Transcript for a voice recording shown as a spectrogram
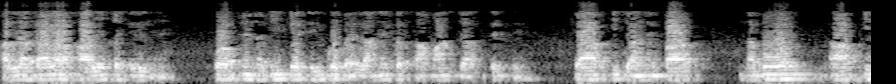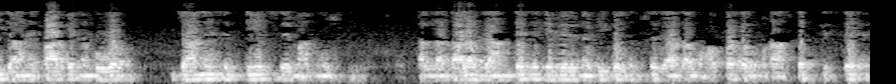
اللہ تعالیٰ خالق دل ہیں۔ وہ اپنے نبی کے دل کو بہلانے کا سامان جانتے تھے۔ کیا آپ کی جانے پاک نبوت؟ آپ کی جانے پاک نبوت جانے صدیق سے مانوس تھی۔ اللہ تعالیٰ جانتے تھے کہ میرے نبی کو سب سے زیادہ محبت اور مناسبت کس سے ہے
